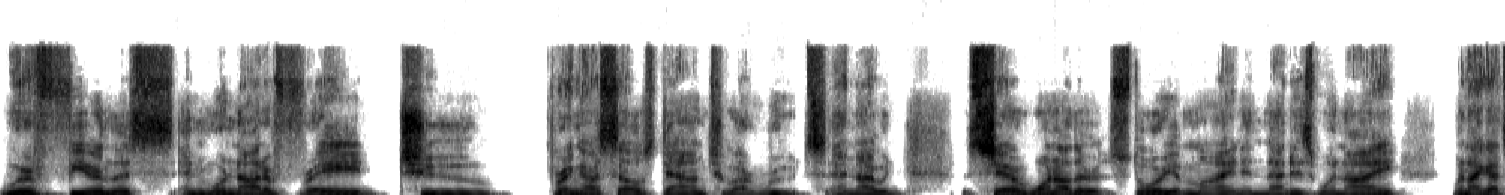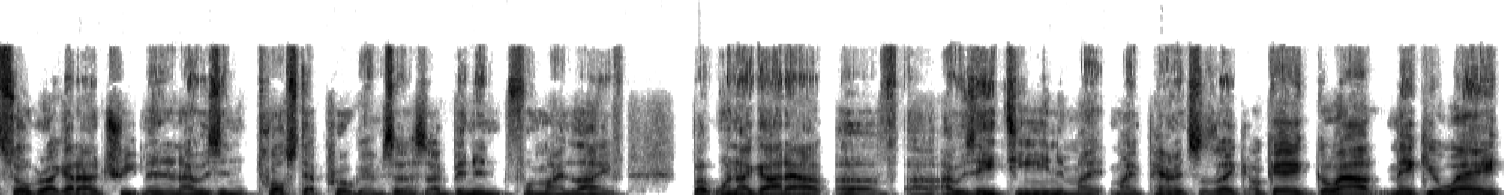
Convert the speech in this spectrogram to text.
we're fearless and we're not afraid to bring ourselves down to our roots. And I would share one other story of mine, and that is when I when I got sober, I got out of treatment and I was in 12 step programs as I've been in for my life. But when I got out of, uh, I was 18 and my, my parents was like, okay, go out, make your way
